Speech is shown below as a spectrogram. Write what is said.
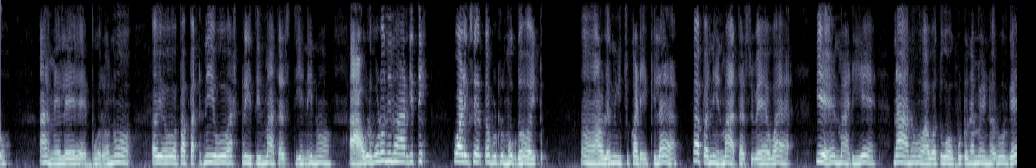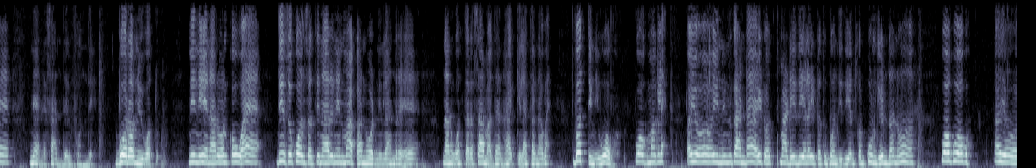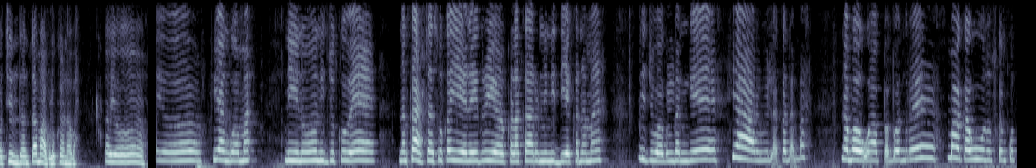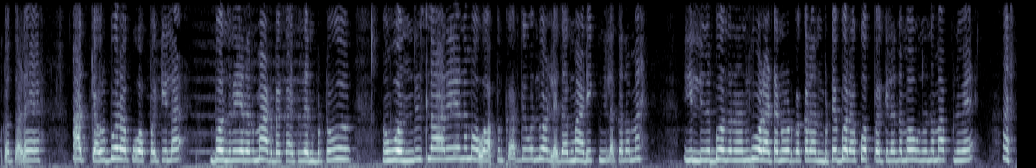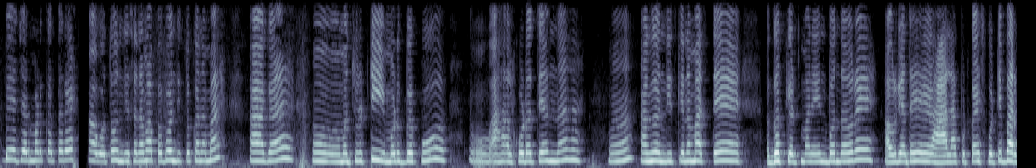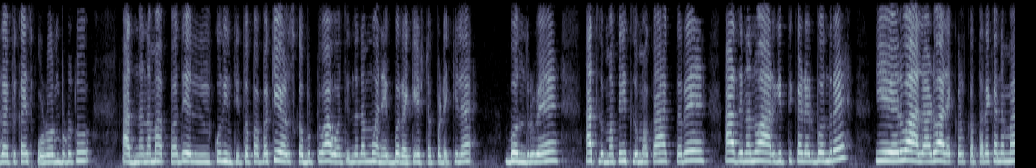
ಆಮೇಲೆ ಬರೋನು, ಅಯ್ಯೋ ಪಾಪ, ನೀವು ಅಷ್ಟು ಪ್ರೀತಿಯಿಂದ ಮಾತಾಡಿಸ್ತೀಯ ನೀನು? ಅವಳು ಬಿಡು ನೀನು ಆರ್ಗಿತಿ. ಒಳಗೆ ಸೇರ್ಕೊಬಿಟ್ರು ಮುಗ್ದು ಹೋಯ್ತು. ಅವಳೇನು ಈಚು ಕಡೆಯಕ್ಕಿಲ್ಲ ಪಾಪ ನೀನು ಮಾತಾಡ್ಸುವೆ ಅವ್ವ. ಏನು ಮಾಡಿಯೇ? ನಾನು ಅವತ್ತು ಹೋಗ್ಬಿಟ್ಟು ನಮ್ಮ ಹೆಣ್ಣರೂರಿಗೆ ನೆನೆ ಸಾಧ್ಯ ಬಂದೆ. ಬರೋನು ಇವತ್ತು. ನೀನು ಏನಾರು ಅನ್ಕೋವ ದಿವ್ಸಕ್ಕೆ ಒಂದ್ಸತಿನಾರು ನಿನ್ನ ಮಾಕ ನೋಡ್ನಿಲ್ಲ ಅಂದರೆ ನನಗೊಂಥರ ಸಮಾಧಾನ ಹಾಕಿಲ್ಲ ಕಣವ ಬರ್ತೀನಿ, ಹೋಗು. ಹೋಗು ಮಗಳೇ. ಅಯ್ಯೋ ನಿನ್ನ ಗಂಡ ಇಟೊತ್ತು ಮಾಡಿದೆಯಲ್ಲ ಇಟೊತ್ತು ಬಂದಿದ್ದೀಯ ಅನ್ಕೊಂಡು ಕುಣ್ಗಿಂದನು ಹೋಗು ಹೋಗು. ಅಯ್ಯೋ, ಚಿಂದಂತ ಮಗಳು ಕಣವ ಅಯ್ಯೋ ಅಯ್ಯೋ, ಹೆಂಗೋ ಅಮ್ಮ? ನೀನು ನಿಜಕ್ಕೂ ನನ್ನ ಕಷ್ಟ ಸುಖ ಏನೇ ಇದ್ರು ಹೇಳ್ಕೊಳಕ್ಕಾರು ನೀನು ಇದೆಯಾ ಕಣಮ್ಮ? ನಿಜವಾಗ್ಲೂ ನನಗೆ ಯಾರೂ ಇಲ್ಲ ಕಣಮ್ಮ. ನಮ್ಮ ಅವ್ವ, ಅಪ್ಪ ಬಂದರೆ ಮಗ ಊದಿಸ್ಕೊಂಡು ಕುತ್ಕೊತಾಳೆ ಅದಕ್ಕೆ ಅವ್ರು ಬರೋಕ್ಕೂ ಒಪ್ಪಕ್ಕಿಲ್ಲ ಬಂದರೆ ಏನಾದ್ರು ಮಾಡ್ಬೇಕಾಯ್ತದೆ ಅಂದ್ಬಿಟ್ಟು ಒಂದು ದಿವ್ಸಲಾರೆ ನಮ್ಮ ಅವ್ವ ಅಪ್ಪನ ಕರೆದೆ ಒಂದು ಒಳ್ಳೇದಾಗಿ ಮಾಡಿ ಕಣಮ್ಮ. ಇಲ್ಲಿ ಬಂದ್ರೆ ನನಗೆ ಓಡಾಟ ನೋಡ್ಬೇಕಲ್ಲ ಅಂದ್ಬಿಟ್ಟೆ ಬರೋಕೆ ಒಪ್ಪಕ್ಕಿಲ್ಲ ನಮ್ಮ ಅವನು ನಮ್ಮ ಅಪ್ಪನವೇ. ಅಷ್ಟು ಬೇಜಾರು ಮಾಡ್ಕೊತಾರೆ ಅವತ್ತು ಒಂದು ದಿವಸ ನಮ್ಮ ಅಪ್ಪ ಬಂದಿತ್ತು ಕಣಮ್ಮ. ಆಗ ಒಂಚೂರು ಟೀ ಮಡಗಬೇಕು. ಹಾಲು ಕೊಡತ್ತೆ ಅನ್ನ. ಹಂಗೆ ಅಂದಿದ್ಕೆ ನಮ್ಮ ಅತ್ತೆ ಗತ್ಕೆಟ್ ಮನೆಯಿಂದ ಬಂದವ್ರೆ. ಅವ್ರಿಗೆ ಅದೇ ಹಾಲು ಹಾಕ್ಬಿಟ್ಟು ಕಾಯಿಸ್ಕೊಟ್ಟು ಬರ್ಗಾಪಿ ಕಾಯಿಸ್ಕೊಡು ಅಂದ್ಬಿಡ್ತು. ಅದನ್ನ ನಮ್ಮ ಅಪ್ಪದ ಎಲ್ಲಿ ನಿಂತಿತ್ತು ಪಾಪ ಕೇಳಿಸ್ಕೊಬಿಟ್ಟು ಅವತ್ತಿಂದ ನಮ್ಮ ಮನೆಗೆ ಬರೋಕ್ಕೆ ಇಷ್ಟಪಡೋಕ್ಕಿಲ್ಲ. ಬಂದ್ರುವೆ, ಅತ್ಲು ಮಕ, ಇತ್ಲು ಮಕ ಹಾಕ್ತಾರೆ. ಅದೇ ನಾನು ಆರ್ಗಿತ್ತಿ ಕಡೆ ಬಂದರೆ ಏನು ಹಾಲಾಡು ಹಾಲೆ ಕಳ್ಕೊತಾರೆ ಕಣಮ್ಮ.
